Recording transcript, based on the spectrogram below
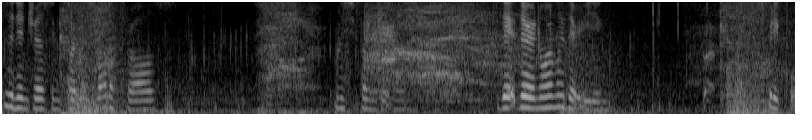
This is an interesting part. There's a lot of thralls. Me see if I can get one. They, they're normally they're eating. It's pretty cool.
